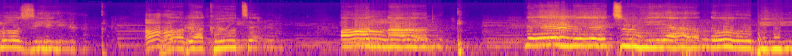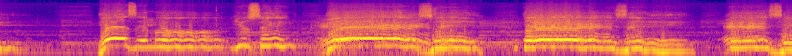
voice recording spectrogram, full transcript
m ozi. Ọ ọ bịakute ọnọdụ na-emetụghị ya n'obi. Eze m you sing eze eze eze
